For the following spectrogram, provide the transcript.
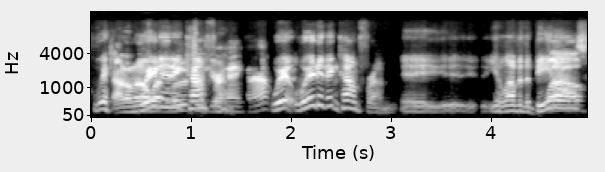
Where, I don't know where did it come from? hanging out Where where did it come from? Uh, you love of the Beatles? Well,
